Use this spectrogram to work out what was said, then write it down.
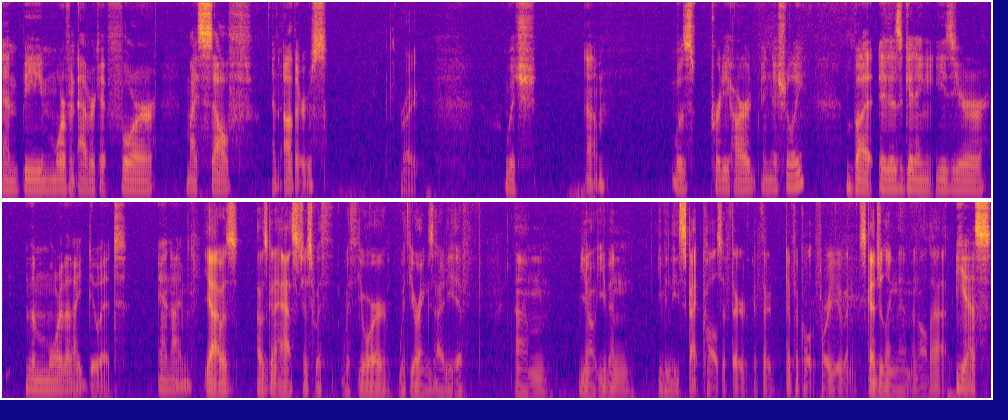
and be more of an advocate for myself and others. Right. Which um, was pretty hard initially, but it is getting easier the more that I do it. And I'm Yeah, I was I was going to ask just with with your with your anxiety if um you know even even these Skype calls if they're if they're difficult for you and scheduling them and all that. Yes,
